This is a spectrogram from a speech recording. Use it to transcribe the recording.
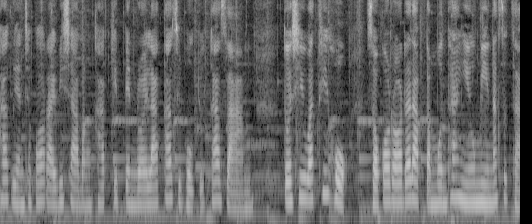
ภาคเรียนเฉพาะรายวิชาบังคับคิดเป็นร้อยละ 96.93ตัวชี้วัดที่ 6 สกรระดับตำบลท่างิ้วมีนักศึกษา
